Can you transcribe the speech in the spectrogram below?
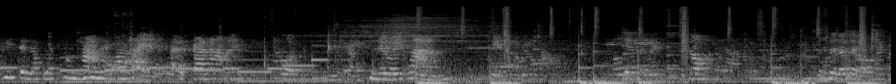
ที่เซ็นรับรถช่องนี้ให้หน่อยค่ะใส่ใส่กร้ารหน้าไหมกดเดี๋ยวไว้ผ่านเขียนเอาไม่ต้องถามต้องเรียกเลยไม่ต้องเสร็จแล้วเดี๋ยวให้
